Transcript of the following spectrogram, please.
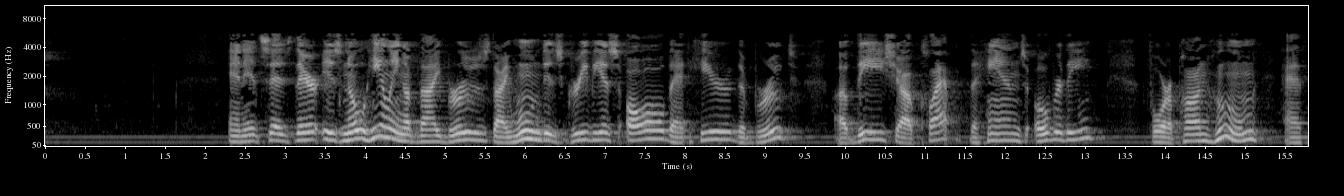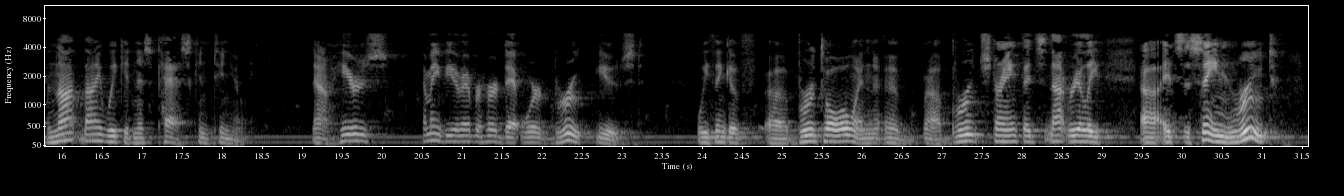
And it says, There is no healing of thy bruise, thy wound is grievous. All that hear the bruit of thee shall clap the hands over thee. For upon whom hath not thy wickedness passed continually? Now, here's how many of you have ever heard that word brute used? We think of uh, brutal and uh, uh, brute strength. It's not really, uh, it's the same root,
